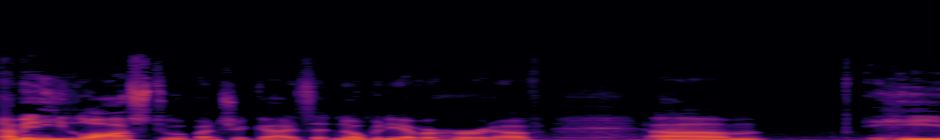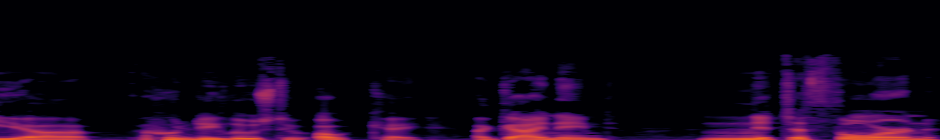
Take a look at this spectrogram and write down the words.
I mean, he lost to a bunch of guys that nobody ever heard of. Um, he uh, who did he lose to? Okay, a guy named Nitithorn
